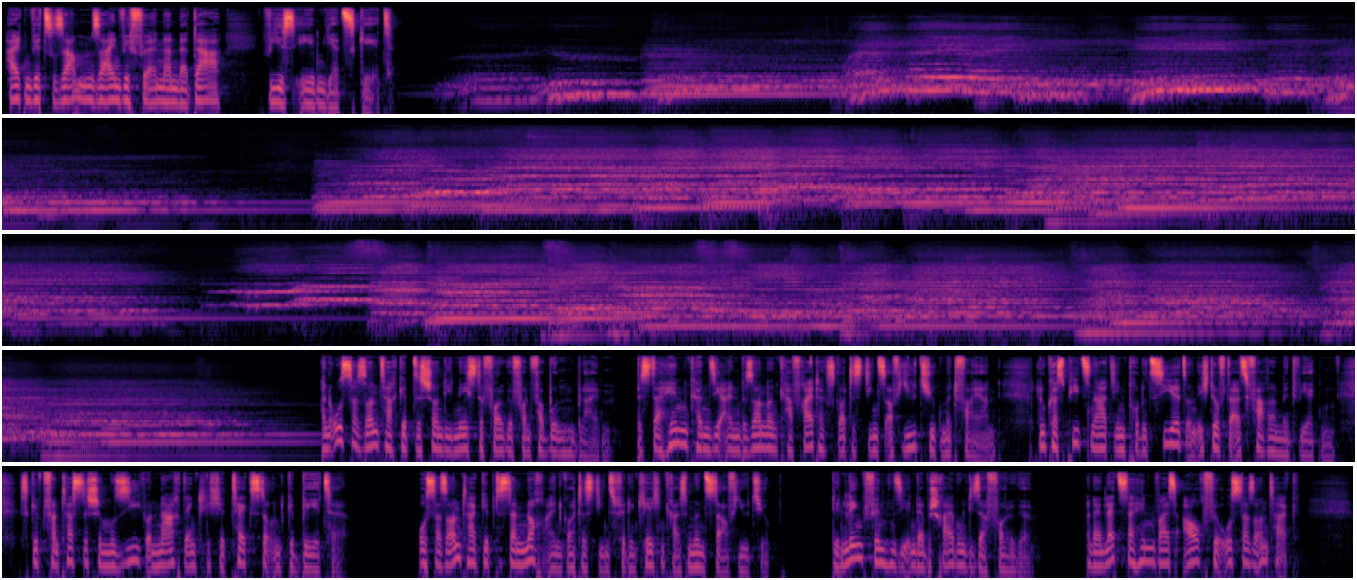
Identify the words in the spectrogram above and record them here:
Halten wir zusammen, seien wir füreinander da, wie es eben jetzt geht. When they Ostersonntag gibt es schon die nächste Folge von Verbunden bleiben. Bis dahin können Sie einen besonderen Karfreitagsgottesdienst auf YouTube mitfeiern. Lukas Pietzner hat ihn produziert und ich durfte als Pfarrer mitwirken. Es gibt fantastische Musik und nachdenkliche Texte und Gebete. Ostersonntag gibt es dann noch einen Gottesdienst für den Kirchenkreis Münster auf YouTube. Den Link finden Sie in der Beschreibung dieser Folge. Und ein letzter Hinweis auch für Ostersonntag.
